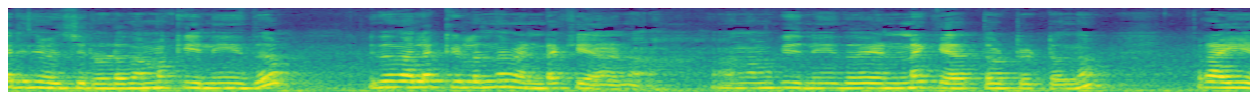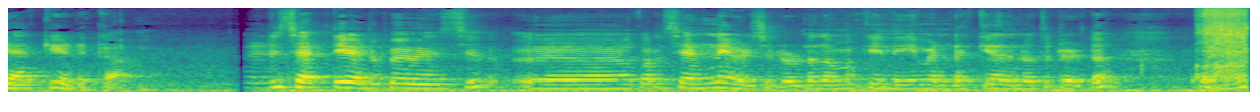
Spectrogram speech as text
അരിഞ്ഞു വെച്ചിട്ടുണ്ട്. നമുക്കിനി ഇത് ഇത് നല്ല കിളുന്ന വെണ്ടയ്ക്കയാണ്. നമുക്കിനി ഇത് എണ്ണയ്ക്കകത്തോട്ടിട്ടൊന്ന് ഫ്രൈ ആക്കി എടുക്കാം. ഒരു ചട്ടി അടുപ്പ് വെച്ച് കുറച്ച് എണ്ണ ഒഴിച്ചിട്ടുണ്ട്. നമുക്ക് ഇനി ഈ വെണ്ടയ്ക്ക അതിനകത്തിട്ടിട്ട് ഒന്ന്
